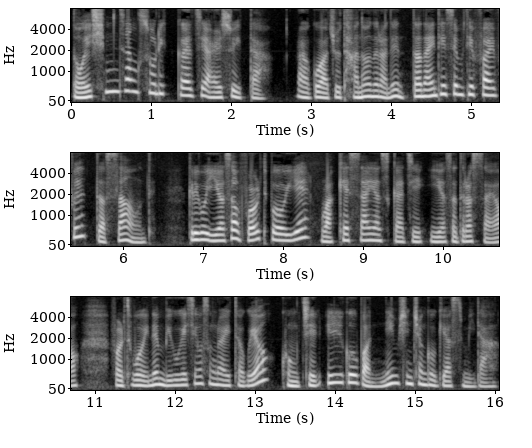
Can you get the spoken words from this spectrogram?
너의 심장 소리까지 알 수 있다 라고 아주 단언을 하는 The 1975 The Sound 그리고 이어서 vaultboy의 Rocket Science까지 이어서 들었어요. 볼트보이는 미국의 싱어송라이터고요. 0719번님 신청곡이었습니다.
